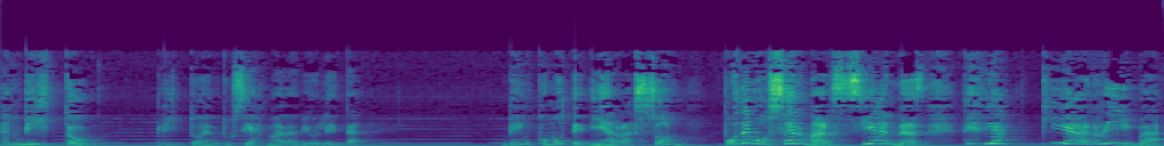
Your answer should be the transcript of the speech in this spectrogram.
¿Han visto? gritó entusiasmada Violeta. ¿Ven cómo tenía razón? Podemos ser marcianas. Desde aquí arriba.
